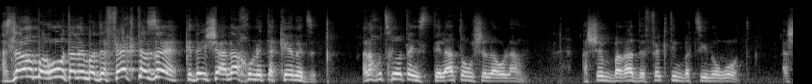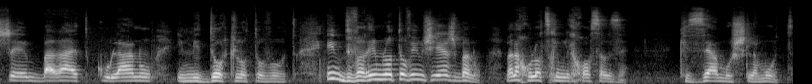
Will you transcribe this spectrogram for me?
אז למה ברור אותנו בדפקט הזה? כדי שאנחנו נתקן את זה. אנחנו צריכים להיות האינסטלטור של העולם. השם ברא דפקטים בצינורות. השם ברא את כולנו עם מידות לא טובות, עם דברים לא טובים שיש בנו, ואנחנו לא צריכים לכעוס על זה, כי זה המושלמות,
